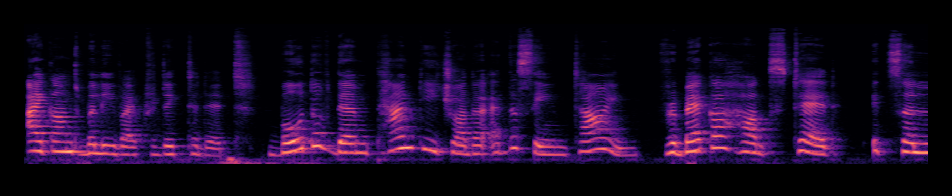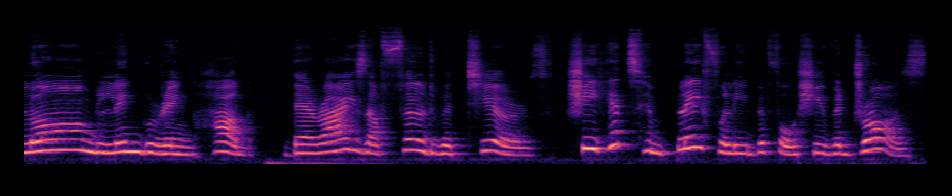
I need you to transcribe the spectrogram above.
I can't believe I predicted it. Both of them thank each other at the same time. Rebecca hugs Ted. It's a long, lingering hug. Their eyes are filled with tears. She hits him playfully before she withdraws.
